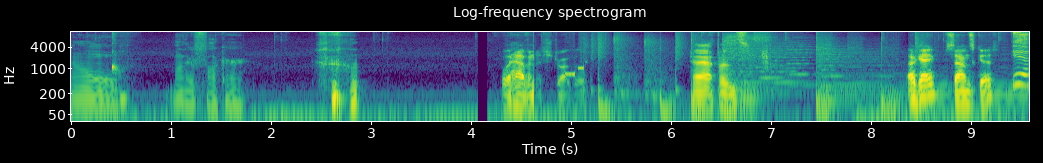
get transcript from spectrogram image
No. Motherfucker. We're having a struggle. happens. Okay, sounds good. Yeah.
